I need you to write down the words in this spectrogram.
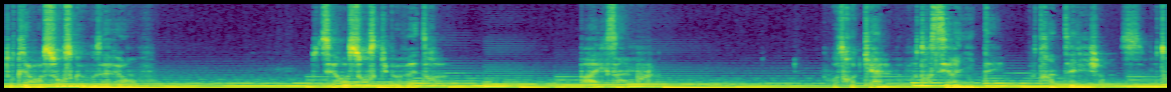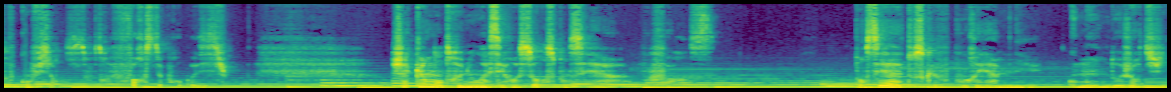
toutes les ressources que vous avez en vous. Toutes ces ressources qui peuvent être, par exemple, votre calme, votre sérénité, votre intelligence, votre confiance, votre force de proposition. Chacun d'entre nous a ses ressources, pensez à vos forces. Pensez à tout ce que vous pourrez amener au monde d'aujourd'hui,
